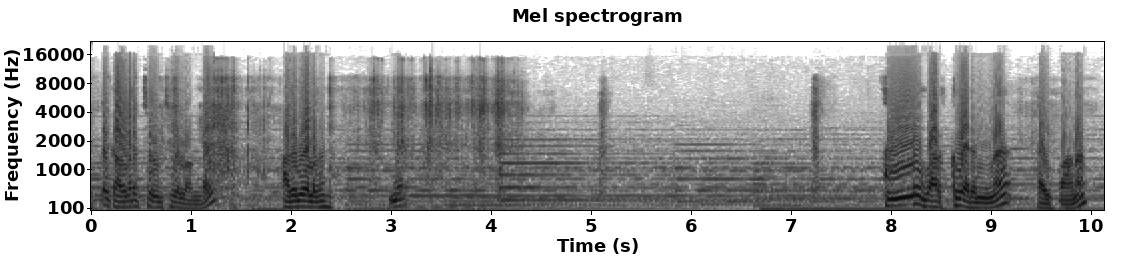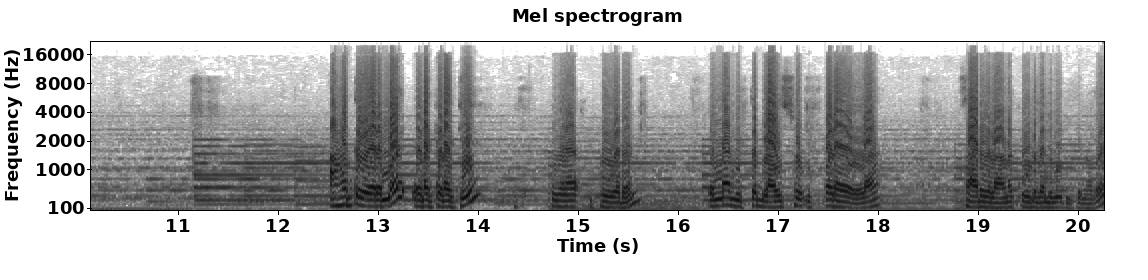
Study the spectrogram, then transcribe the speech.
എട്ട് കളർ ചേഞ്ചുകളുണ്ട് അതുപോലെ തന്നെ ഫുള്ള് വർക്ക് വരുന്ന ടൈപ്പാണ് അകത്ത് കയറുമ്പോൾ ഇടയ്ക്കിടയ്ക്ക് ഇങ്ങനെ പൂവരും. എല്ലാം വിത്ത് ബ്ലൗസ് ഉൾപ്പെടെയുള്ള സാരികളാണ് കൂടുതലും ഇരിക്കുന്നത്.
